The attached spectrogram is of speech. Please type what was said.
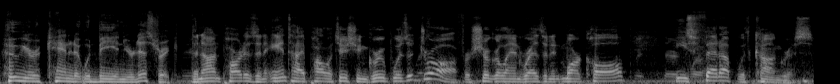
who your candidate would be in your district. The nonpartisan anti-politician group was a draw for Sugar Land resident Mark Hall. He's fed up with Congress.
